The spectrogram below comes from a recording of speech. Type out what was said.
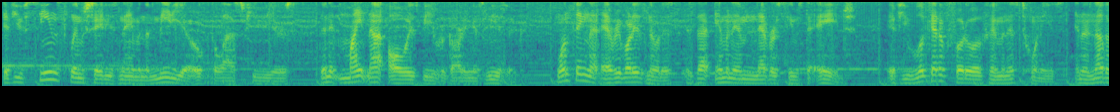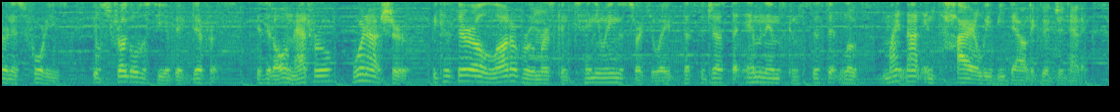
If you've seen Slim Shady's name in the media over the last few years, then it might not always be regarding his music. One thing that everybody's noticed is that Eminem never seems to age. If you look at a photo of him in his 20s and another in his 40s, you'll struggle to see a big difference. Is it all natural? We're not sure, because there are a lot of rumors continuing to circulate that suggest that Eminem's consistent looks might not entirely be down to good genetics.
